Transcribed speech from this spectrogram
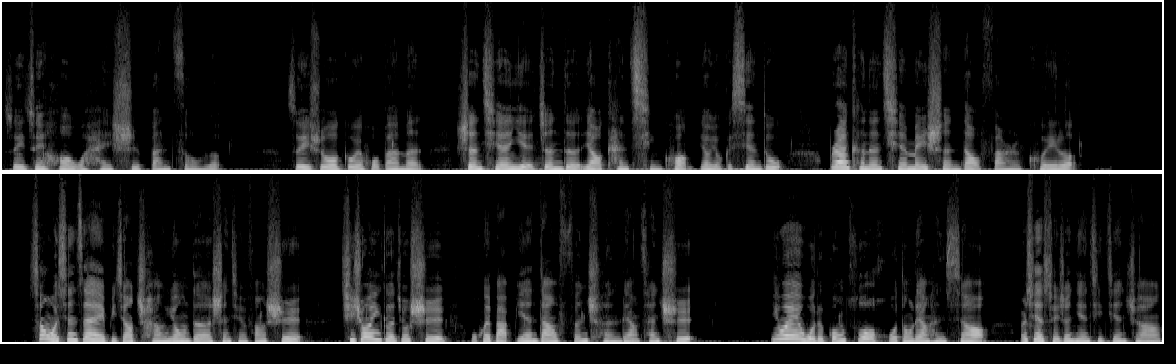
所以最后我还是搬走了。所以说，各位伙伴们，省钱也真的要看情况，要有个限度，不然可能钱没省到，反而亏了。像我现在比较常用的省钱方式，其中一个就是我会把便当分成两餐吃，因为我的工作活动量很小，而且随着年纪渐长，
